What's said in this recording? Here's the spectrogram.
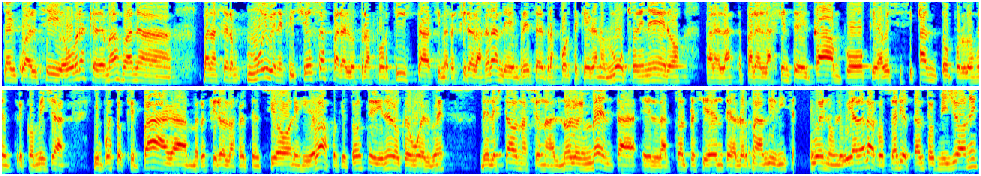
Tal cual, sí, obras que además van a, van a ser muy beneficiosas para los transportistas, y me refiero a las grandes empresas de transporte que ganan mucho dinero, para la, para la gente del campo, que a veces se canto por los, entre comillas, impuestos que pagan, me refiero a las retenciones y demás, porque todo este dinero que vuelve del Estado Nacional no lo inventa el actual presidente Albert Mandi y dice, bueno, le voy a dar a Rosario tantos millones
